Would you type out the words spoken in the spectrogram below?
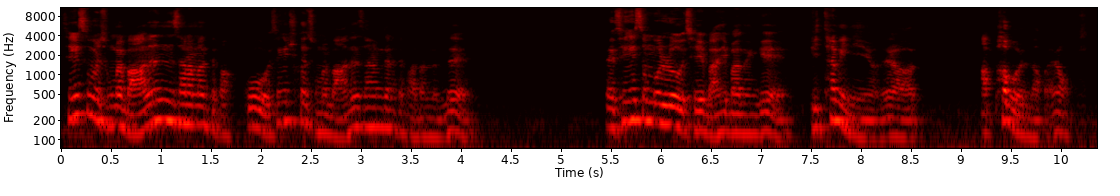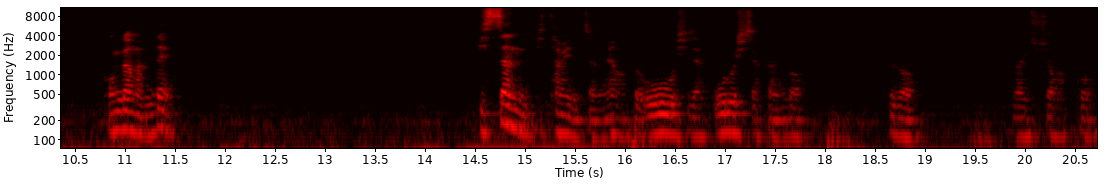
생일 선물 정말 많은 사람한테 받고 생일 축하 정말 많은 사람들한테 받았는데 네, 생일 선물로 제일 많이 받은 게 비타민이에요. 내가 아파 보였나 봐요. 건강한데 비싼 비타민 있잖아요. 그 O 시작 O로 시작하는 거 그거 많이 주셔갖고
